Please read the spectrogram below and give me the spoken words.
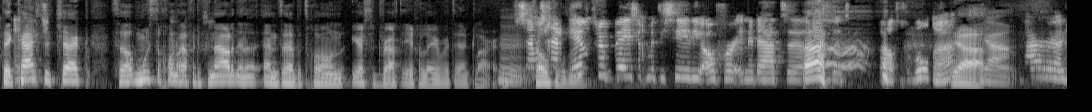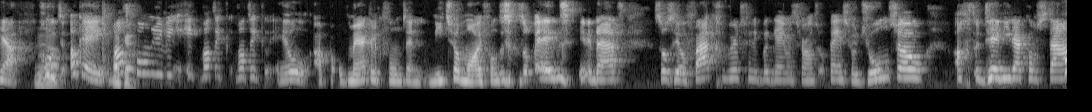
They cashed they the check. Ze moesten gewoon nog even de finale in. En ze hebben het gewoon eerst de draft ingeleverd en klaar. Hmm. Ze Zo zijn waarschijnlijk heel druk bezig met die serie over inderdaad uh, Ah. als het had gewonnen. Ja. Ja. Maar uh, ja, Ja. goed. Oké, wat vonden jullie? Ik, wat, ik, wat ik heel op- opmerkelijk vond en niet zo mooi vond, is dat opeens inderdaad, zoals heel vaak gebeurt, vind ik bij Game of Thrones, opeens zo John zo achter Danny daar kwam staan.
